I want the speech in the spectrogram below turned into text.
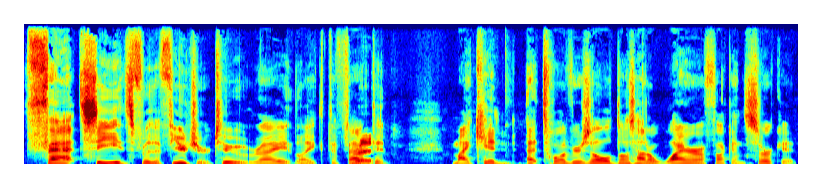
fat seeds for the future too, right? Like the fact Right. that my kid at 12 years old knows how to wire a fucking circuit.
